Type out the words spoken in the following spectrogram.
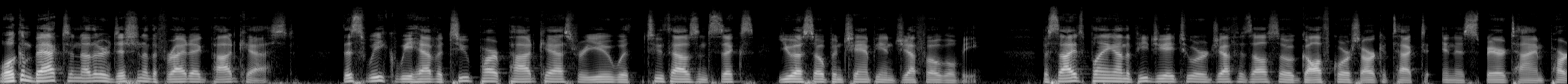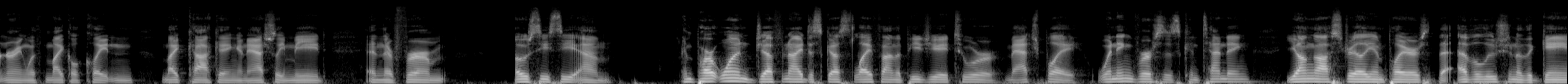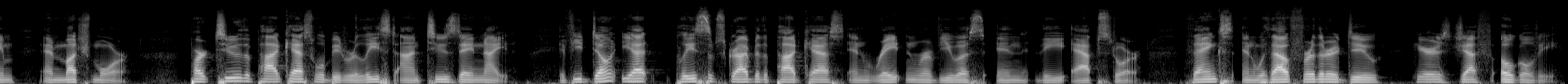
Welcome back to another edition of the Fried Egg Podcast. This week we have a two part podcast for you with 2006 U.S. Open champion Geoff Ogilvy. Besides playing on the PGA Tour, Geoff is also a golf course architect in his spare time, partnering with Michael Clayton, Mike Cocking, and Ashley Mead and their firm OCCM. In part one, Geoff and I discussed life on the PGA Tour, match play, winning versus contending young Australian players, the evolution of the game, and much more. Part two of the podcast will be released on Tuesday night. If you don't yet, please subscribe to the podcast and rate and review us in the App Store. Thanks, and without further ado, here is Geoff Ogilvy.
